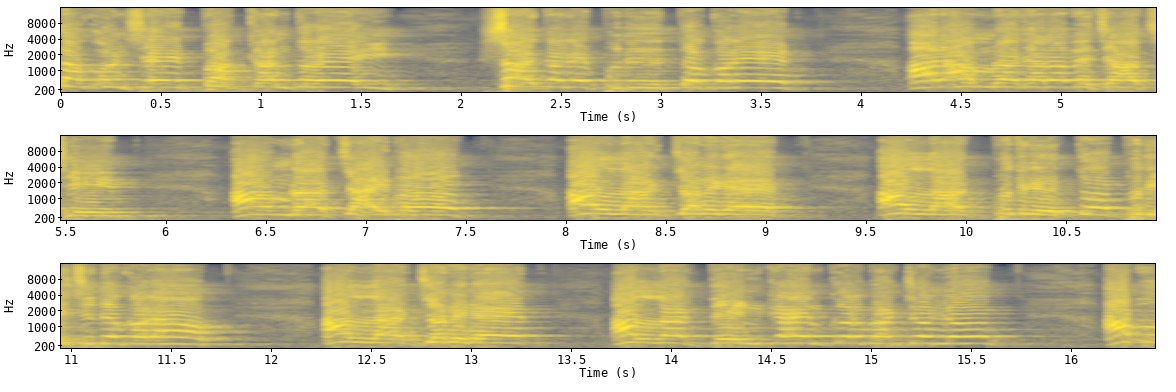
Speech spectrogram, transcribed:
তখন সেই পক্ষান্তরেই শয়তানের প্রতিনিধিত্ব করে। আর আমরা যারা বেঁচে আছি, আমরা চাইব আল্লাহর জমিনে আল্লাহর প্রতিনিধিত্ব প্রতিষ্ঠিত করা। আল্লাহর জমিনে আল্লাহর দিন কায়েম করবার জন্য আবু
